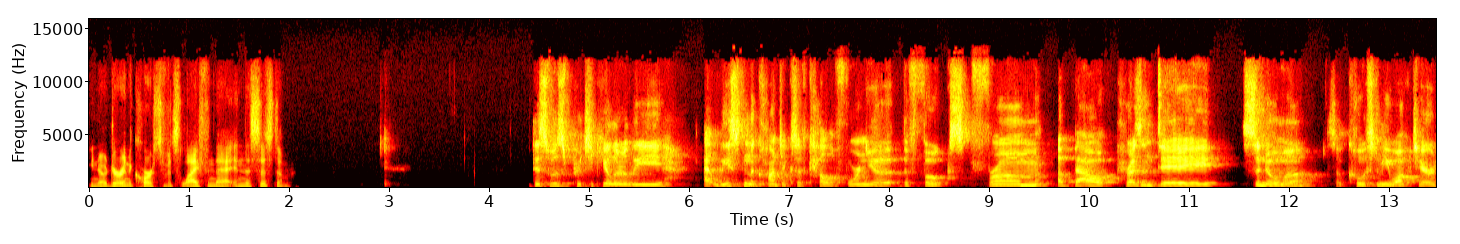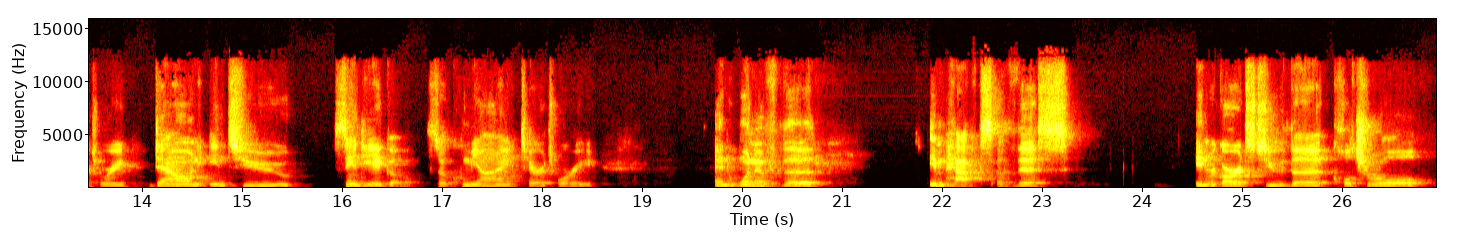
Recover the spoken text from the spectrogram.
you know during the course of its life in that in the system? This was particularly at least in the context of california the folks from about present day sonoma so coast miwok territory down into san diego so kumeyaay territory. And one of the impacts of this in regards to the cultural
